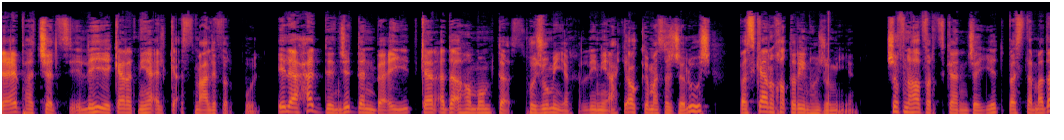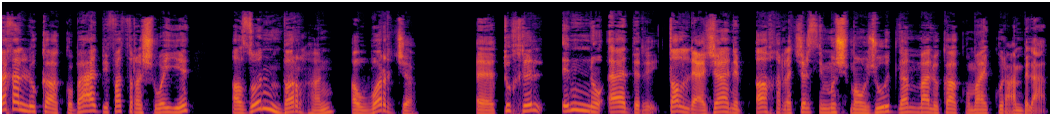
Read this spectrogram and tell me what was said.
لعبها تشيلسي اللي هي كانت نهائي الكأس مع ليفربول. إلى حد جدا بعيد كان ادائهم ممتاز هجوميا خليني أحكي. okay ما سجلوش بس كانوا خطرين هجوميا. شفنا هافرتس كان جيد بس لما دخل لوكاكو بعد بفترة شوية أظن برهن أو ورجى آه، تخل إنه قادر يطلع جانب آخر لتشيلسي مش موجود لما لوكاكو ما يكون عم بيلعب.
